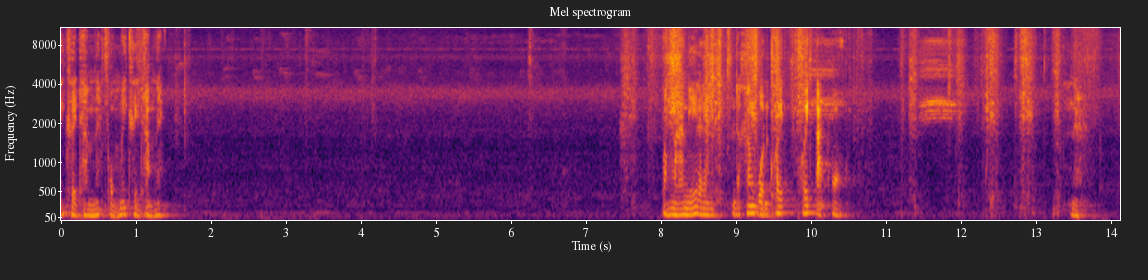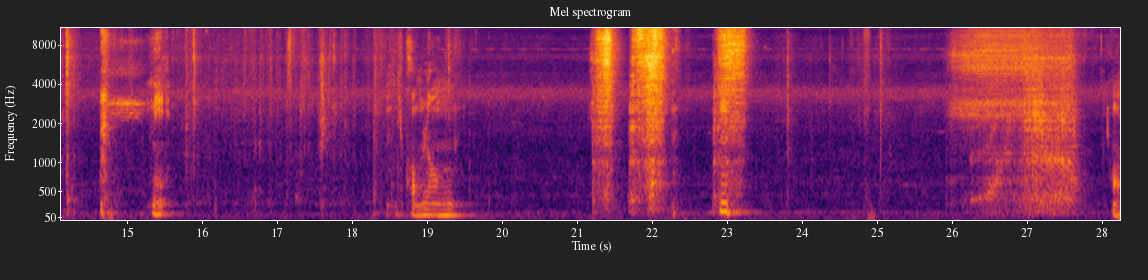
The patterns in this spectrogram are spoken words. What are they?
่เคยทำนะ ผมไม่เคยทำนะประมาณนี้แล้วกัน แล้วข้างบนค่อยค่อยตัดออกนะนี่ผมลอง อืม อ๋อ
